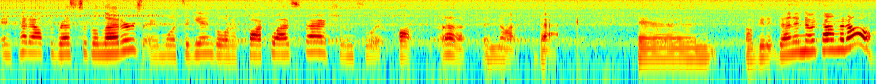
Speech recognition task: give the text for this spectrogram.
and cut out the rest of the letters and once again go in a clockwise fashion so it pops up and not back. And I'll get it done in no time at all.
